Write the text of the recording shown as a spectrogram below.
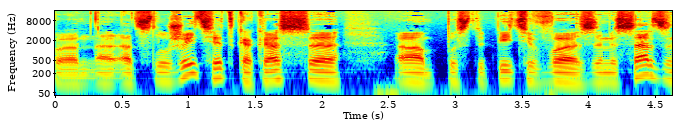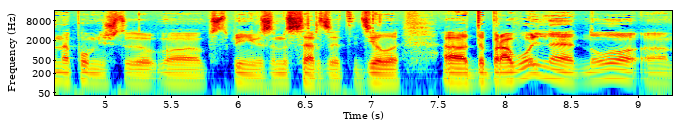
а, отслужить, это как раз а, поступить в Замесардзе. Напомню, что поступление в Замесардзе это дело добровольное, но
